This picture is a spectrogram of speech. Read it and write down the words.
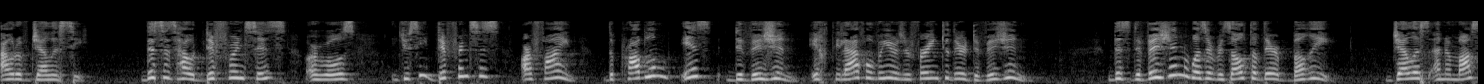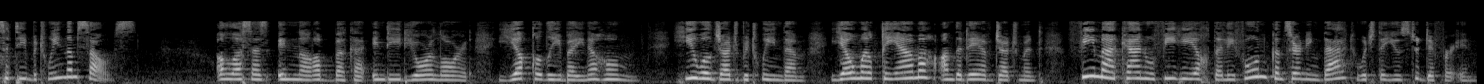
Out of jealousy. This is how differences arose. You see, differences are fine. The problem is division. Ikhtilaf over here is referring to their division. This division was a result of their baghi. Jealous animosity between themselves. Allah says, Inna rabbaka, indeed your Lord, yaqdi baynahum. He will judge between them. يوم القيامة, on the day of judgment. فيما كانوا فيه يختلفون, concerning that which they used to differ in.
